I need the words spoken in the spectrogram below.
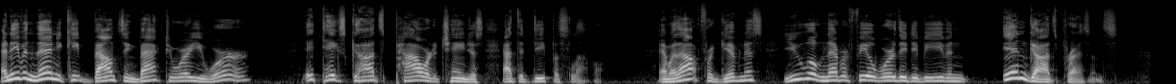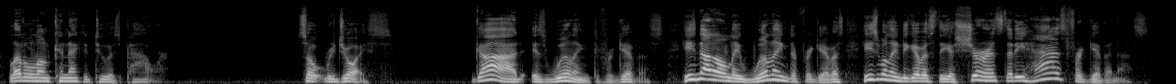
And even then, you keep bouncing back to where you were. It takes God's power to change us at the deepest level. And without forgiveness, you will never feel worthy to be even in God's presence, let alone connected to His power. So rejoice. God is willing to forgive us. He's not only willing to forgive us, He's willing to give us the assurance that He has forgiven us.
